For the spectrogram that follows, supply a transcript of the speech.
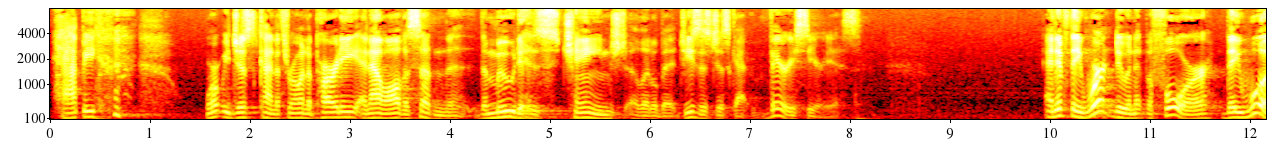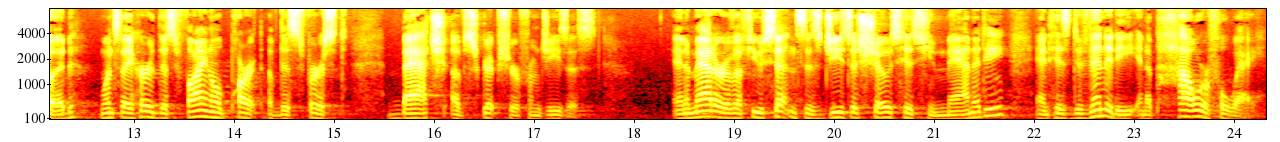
happy? Weren't we just kind of throwing a party? And now all of a sudden the, the mood has changed a little bit. Jesus just got very serious. And if they weren't doing it before, they would once they heard this final part of this first batch of scripture from Jesus. In a matter of a few sentences, Jesus shows his humanity and his divinity in a powerful way.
